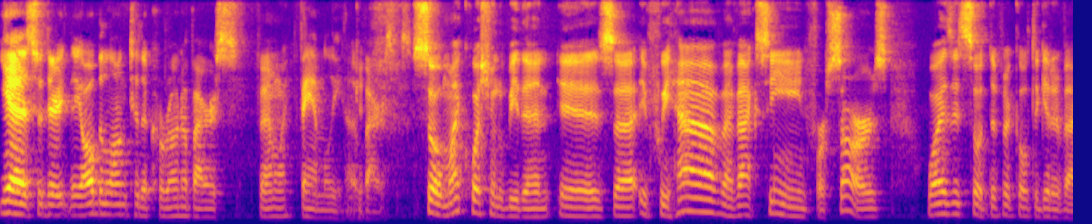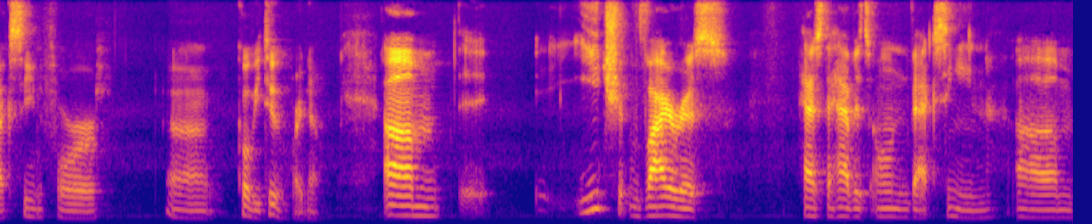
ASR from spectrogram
Yeah, so they they all belong to the coronavirus family family of okay. viruses. So my question would be then is uh, if we have a vaccine for SARS, why is it so difficult to get a vaccine for uh, CoV-2 right now? Um, each virus has to have its own vaccine. Um,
